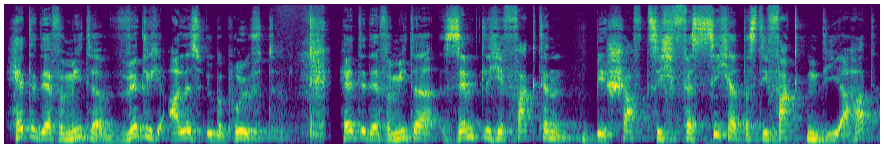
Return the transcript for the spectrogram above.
hätte der Vermieter wirklich alles überprüft, hätte der Vermieter sämtliche Fakten beschafft, sich versichert, dass die Fakten, die er hat,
